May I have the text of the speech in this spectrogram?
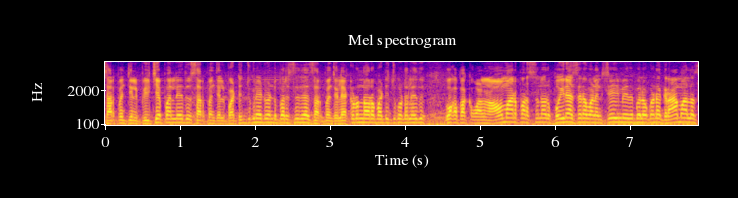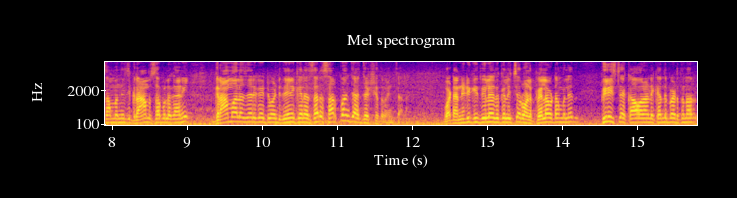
సర్పంచులు పిలిచే పని లేదు సర్పంచ్లు పట్టించుకునేటువంటి పరిస్థితి సర్పంచ్లు సర్పంచులు ఎక్కడున్నారో పట్టించుకోవడం లేదు. ఒక పక్క వాళ్ళని అవమానపరుస్తున్నారు పోయినా సరే వాళ్ళని స్టేజ్ మీద పిలవకుండా గ్రామాలకు సంబంధించి గ్రామ సభలు కానీ గ్రామాల్లో జరిగేటువంటి దేనికైనా సరే సర్పంచ్ అధ్యక్షత వహించాలి. వాటన్నిటికీ తెలియదు కలిచారు వాళ్ళని పిలవటం లేదు. పిలిస్తే కావాలని కింద పెడుతున్నారు.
